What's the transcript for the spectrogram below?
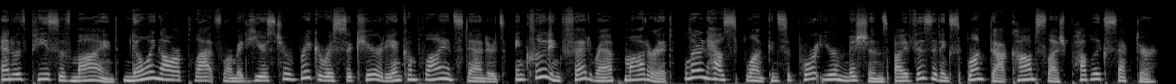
and with peace of mind, knowing our platform adheres to rigorous security and compliance standards, including FedRAMP Moderate. Learn how Splunk can support your missions by visiting splunk.com slash public sector.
